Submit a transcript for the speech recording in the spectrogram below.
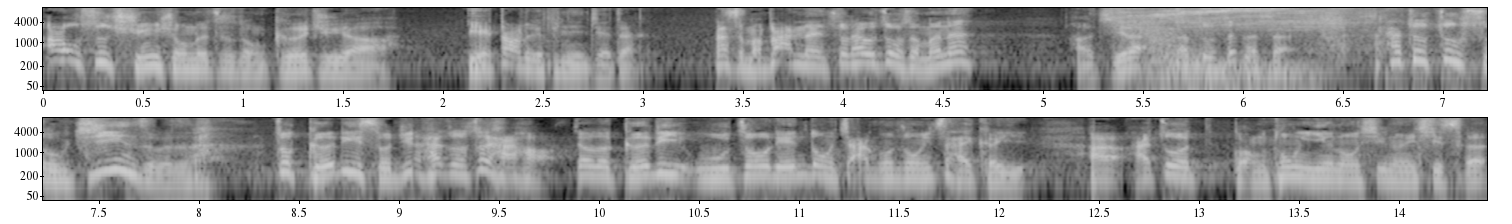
傲视群雄的这种格局啊，也到了一个瓶颈阶段。那怎么办呢？你说他会做什么呢？好极了，他做这个事儿，他就做手机，你知不知道？做格力手机，还说这还好，叫做格力五轴联动加工中心，这还可以啊，还做广通、银龙、新能源汽车，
